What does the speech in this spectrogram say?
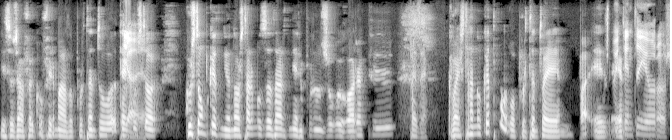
Isso já foi confirmado, portanto, até Yeah, custa, custa um bocadinho nós estarmos a dar dinheiro por um jogo agora que, Pois é. que vai estar no catálogo. Portanto, é. pá, é- é- 80 euros.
